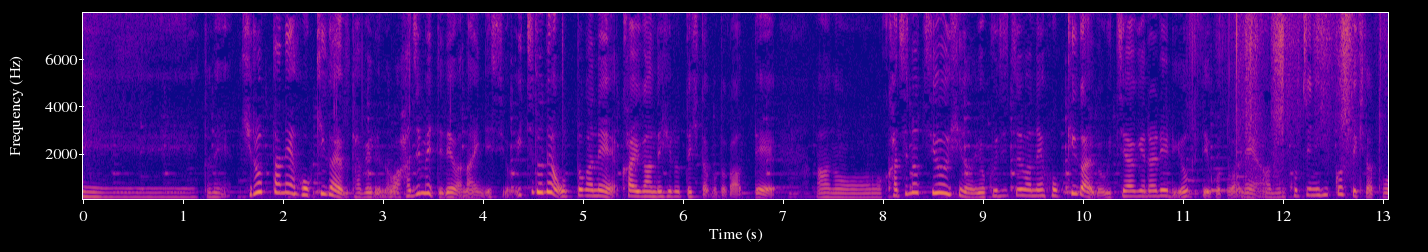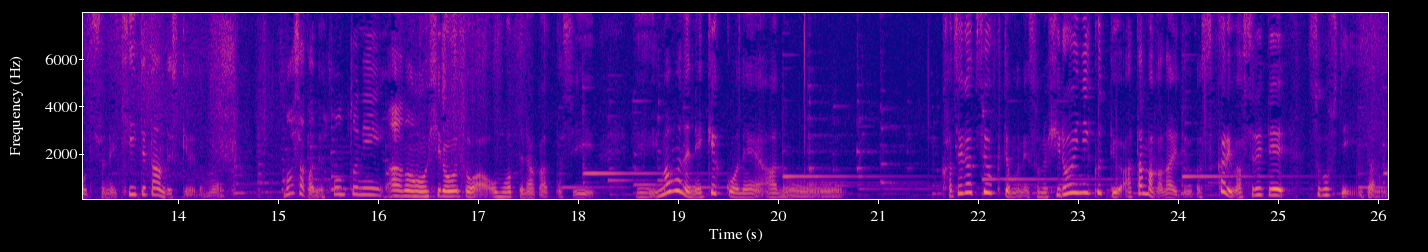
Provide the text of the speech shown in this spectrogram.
えーとね、拾ったね、ホッキ貝を食べるのは初めてではないんですよ。一度ね、夫がね、海岸で拾ってきたことがあって、あのー、風の強い日の翌日はね、ホッキ貝が打ち上げられるよっていうことはね、あのこっちに引っ越してきた当初ね、聞いてたんですけれども、まさかね、本当に、あの拾うとは思ってなかったし、えー、今までね、結構ね、あの風が強くてもねその拾いに行くっていう頭がないというかすっかり忘れて過ごしていたので、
